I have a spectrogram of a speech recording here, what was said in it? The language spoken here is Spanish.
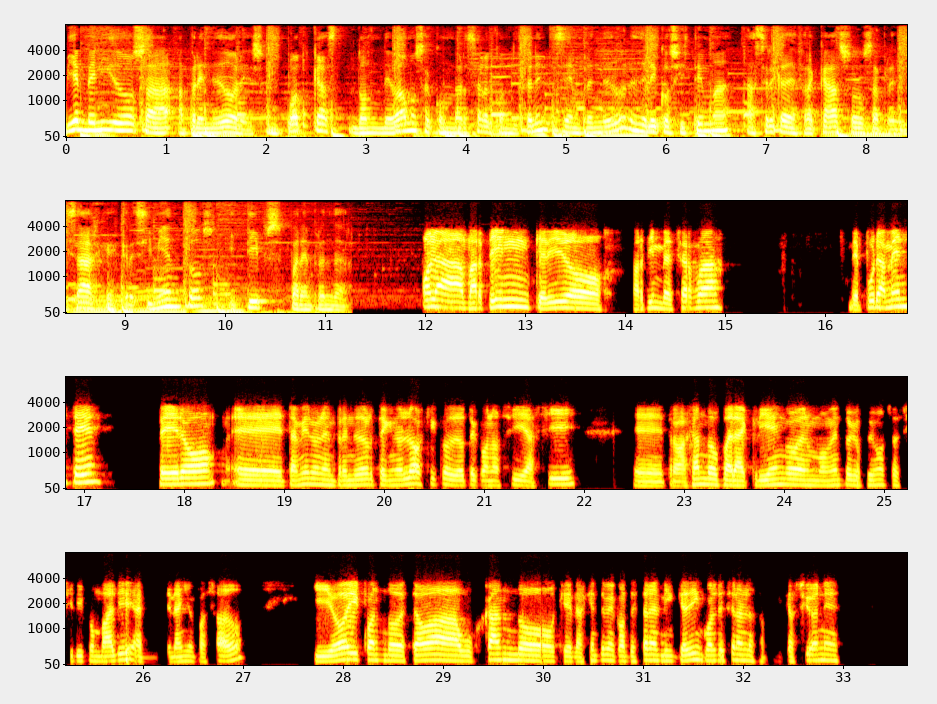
Bienvenidos a Aprendedores, un podcast donde vamos a conversar con diferentes emprendedores del ecosistema acerca de fracasos, aprendizajes, crecimientos y tips para emprender. Hola Martín, querido Martín Becerra, de Puramente, pero eh, también un emprendedor tecnológico, yo te conocí así, eh, trabajando para Cliengo en el momento que fuimos a Silicon Valley el año pasado. Y hoy cuando estaba buscando que la gente me contestara en LinkedIn cuáles eran las aplicaciones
